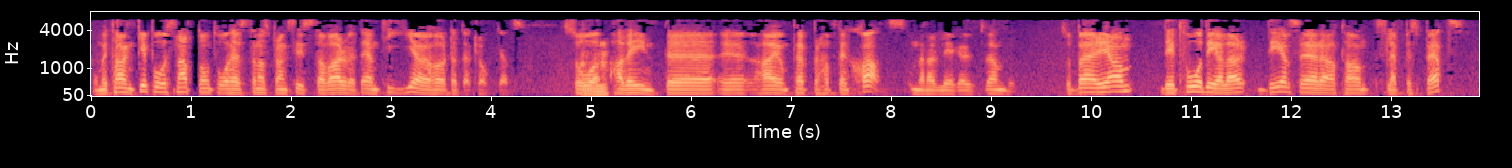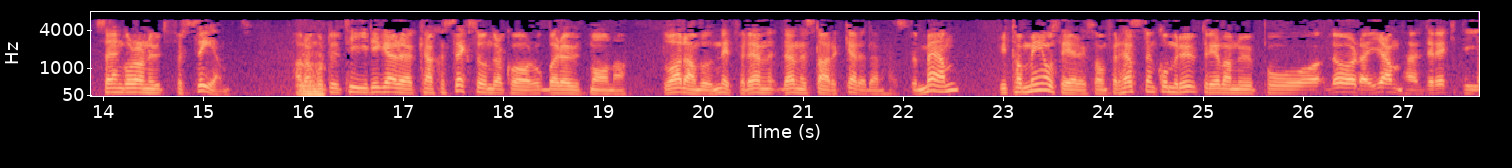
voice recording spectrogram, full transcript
Och med tanke på hur snabbt de två hästarna sprang sista varvet. En tio har jag hört att det har klockats. Så Mm. hade inte eh, High on Pepper haft en chans om den hade legat utvändigt. Så Bergan, det är två delar. Dels är det att han släpper spets. Sen går han ut för sent. Hade han Mm. gått ut tidigare, kanske 600 kvar och börjat utmana. Då hade han vunnit. För den, den är starkare den hästen. Men, vi tar med oss Eriksson. För hästen kommer ut redan nu på lördag igen här. Direkt i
